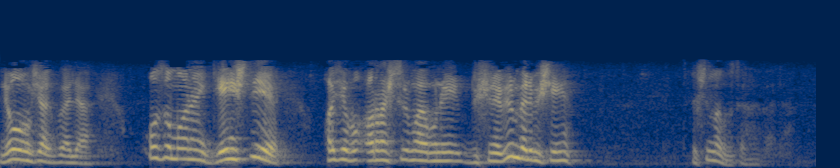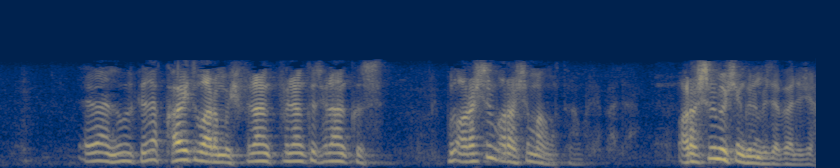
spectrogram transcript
Ne olacak böyle? O zamanın gençliği acaba araştırmaya bunu düşünebilir mi böyle bir şeyi? Düşünmez muhtemelen böyle. Evet, Nurköy'de kayıt varmış filan filan kız filan kız. Bunu araştırma araştırma muhtemelen böyle. böyle. Araştırmıyor için günümüzde böylece.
